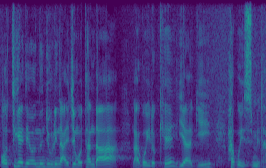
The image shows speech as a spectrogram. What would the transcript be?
어떻게 되었는지 우리는 알지 못한다라고 이렇게 이야기하고 있습니다.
